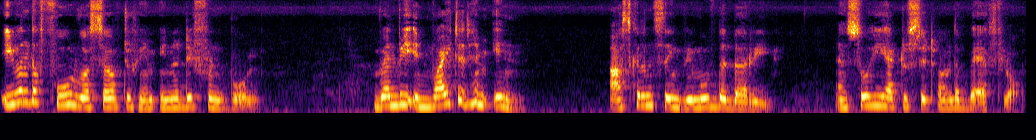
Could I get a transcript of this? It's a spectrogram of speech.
Even the food was served to him in a different bowl. When we invited him in, Askaran Singh removed the dari, and so he had to sit on the bare floor.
